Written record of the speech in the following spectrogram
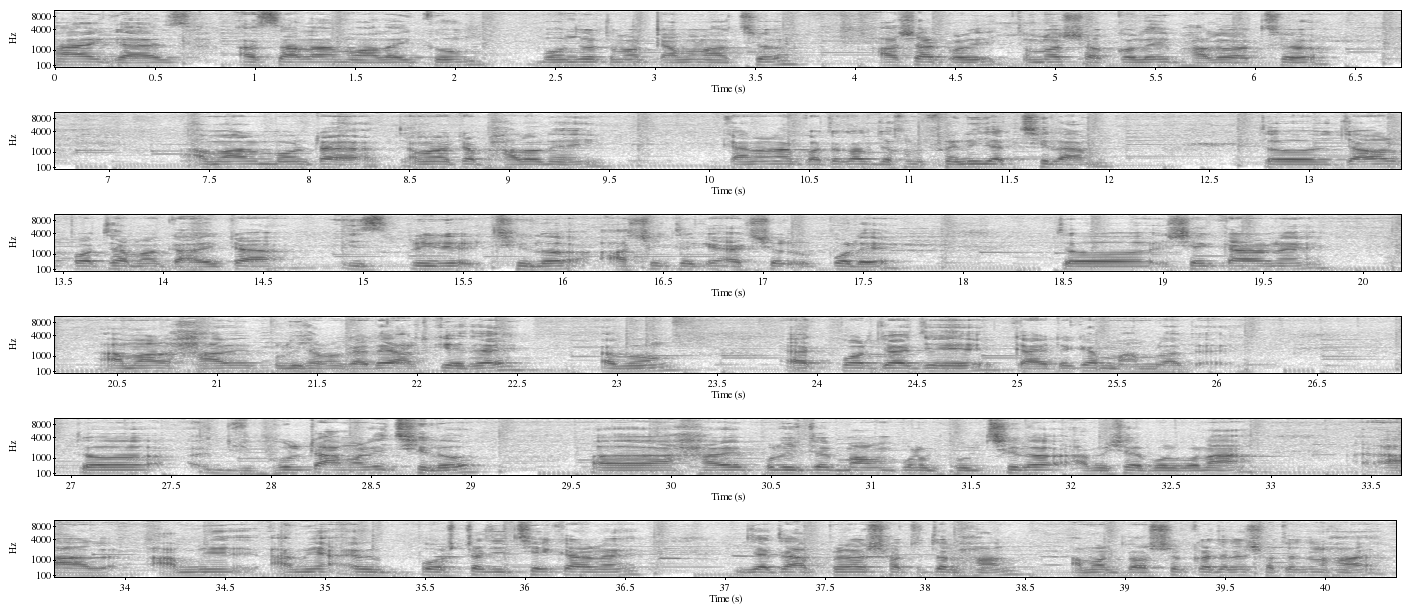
Hi guys আসসালামু আলাইকুম বন্ধুরা তোমার কেমন আছো? আশা করি তোমরা সকলেই ভালো আছো। আমার মনটা তেমন একটা ভালো নেই। কেননা গতকাল যখন ফেনি যাচ্ছিলাম, তো যাওয়ার পথে আমার গাড়িটা স্পিড ছিল আশি থেকে একশোর উপরে। তো সেই কারণে আমার হাইওয়ে পুলিশ আমার গাড়ি আটকে দেয় এবং এক পর্যায়ে যে গাড়িটাকে মামলা দেয়। তো ভুলটা আমারই ছিল। হাইওয়ে পুলিশের কোনো ভুল ছিল, আমি সেটা বলব না। আর আমি আমি পোস্টটা দিচ্ছি এই কারণে যাতে আপনারা সচেতন হন, আমার দর্শকরা যাতে সচেতন হয়।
